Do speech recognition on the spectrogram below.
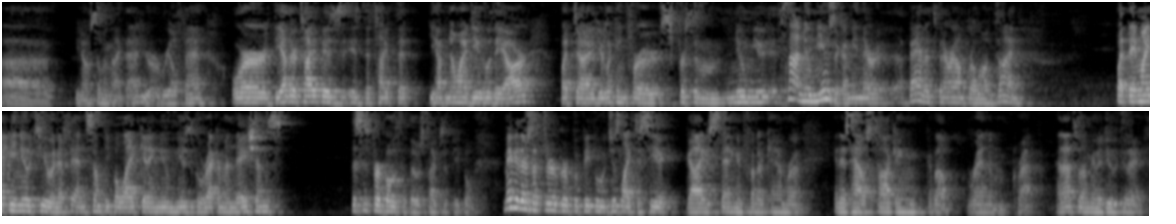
uh, uh, you know something like that. You're a real fan. Or the other type is is the type that you have no idea who they are, but uh, you're looking for for some new music. It's not new music. I mean, they're a band that's been around for a long time but they might be new to you. And if, and some people like getting new musical recommendations. This is for both of those types of people. Maybe there's a third group of people who just like to see a guy standing in front of a camera in his house talking about random crap. And that's what I'm going to do today.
